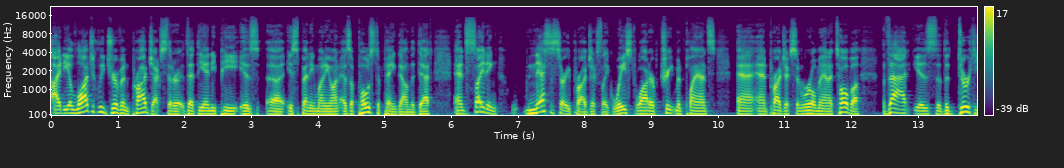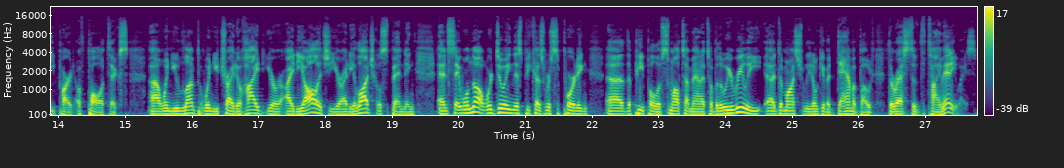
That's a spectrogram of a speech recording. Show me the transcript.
ideologically driven projects that are that the NDP is uh, is spending money on, as opposed to paying down the debt and citing necessary projects like wastewater treatment plants and, and projects in rural Manitoba. That is the dirty part of politics uh, when you lump when you try to hide your ideology, your ideological spending, and say, well, no, we're doing this because we're supporting uh, the people of small town Manitoba that we really uh, demonstrably don't give a damn about the rest of the time, anyways.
